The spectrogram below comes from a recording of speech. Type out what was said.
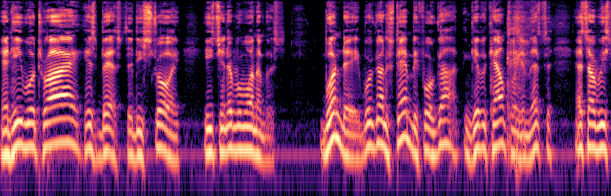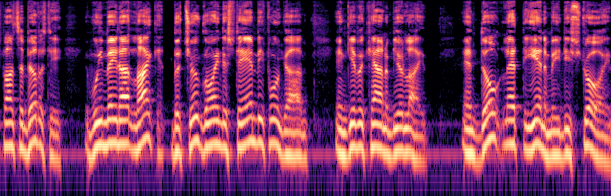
And he will try his best to destroy each and every one of us. One day we're going to stand before God and give account for him. That's, that's our responsibility. We may not like it, but you're going to stand before God and give account of your life. And don't let the enemy destroy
